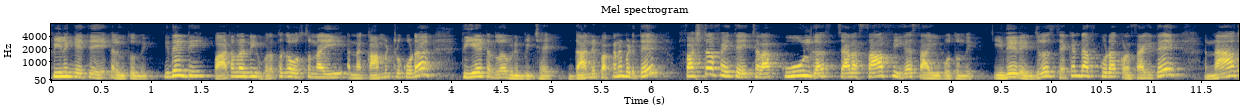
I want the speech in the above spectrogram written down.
ఫీలింగ్ అయితే కలుగుతుంది. ఇదేంటి? పాటలన్నీ వరుసగా వస్తున్నాయి అన్న కామెంట్లు కూడా థియేటర్లో వినిపించాయి. దాన్ని పక్కన పెడితే ఫస్ట్ హాఫ్ అయితే చాలా కూల్గా చాలా సాఫీగా సాగిపోతుంది. ఇదే రేంజ్లో సెకండ్ హాఫ్ కూడా కొనసాగితే నాగ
